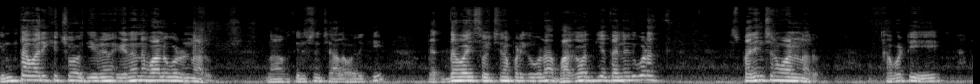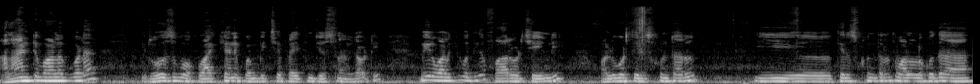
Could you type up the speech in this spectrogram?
ఇంతవరకు చూ వినని వాళ్ళు కూడా ఉన్నారు. నాకు తెలిసిన చాలా వరకు పెద్ద వయసు వచ్చినప్పటికీ కూడా భగవద్గీత అనేది కూడా స్మరించిన వాళ్ళు ఉన్నారు. కాబట్టి అలాంటి వాళ్ళకు కూడా ఈ రోజు ఒక వాక్యాన్ని పంపించే ప్రయత్నం చేస్తున్నాను కాబట్టి మీరు వాళ్ళకి కొద్దిగా ఫార్వర్డ్ చేయండి. వాళ్ళు కూడా తెలుసుకుంటారు. ఈ తెలుసుకున్న తర్వాత వాళ్ళలో కూడా కొద్దిగా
